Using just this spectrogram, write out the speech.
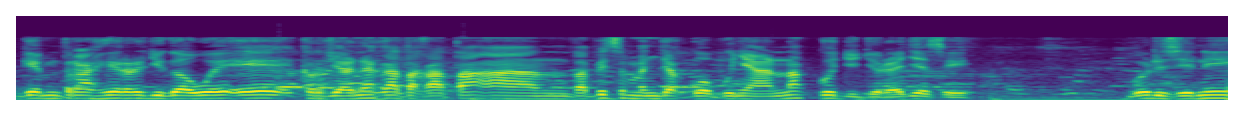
game terakhir juga WE kerjanya kata-kataan. Tapi semenjak gue punya anak, gue jujur aja sih, gue di sini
